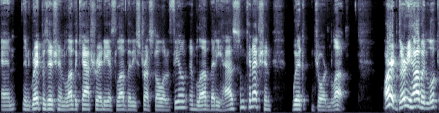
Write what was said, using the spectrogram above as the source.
and in a great position. Love the catch radius, love that he's trusted all over the field, and love that he has some connection with Jordan Love. All right, there you have a Look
